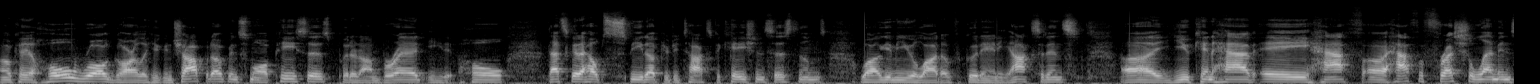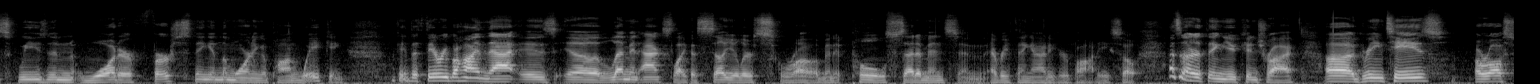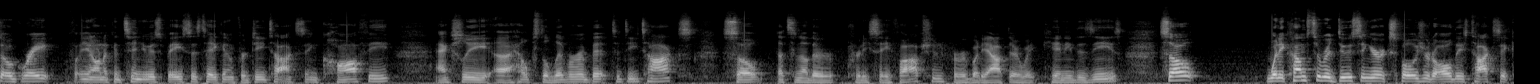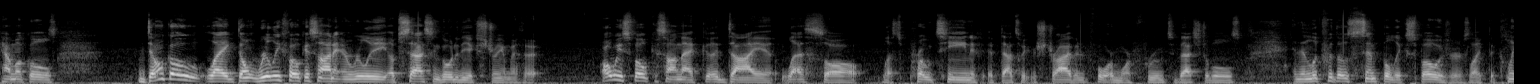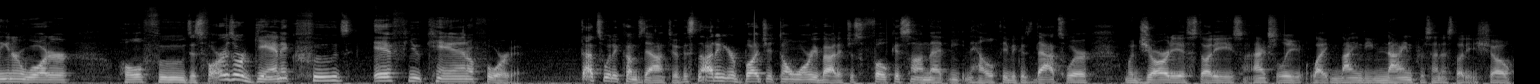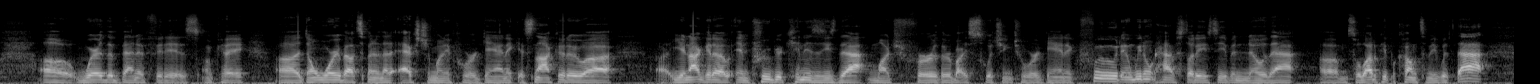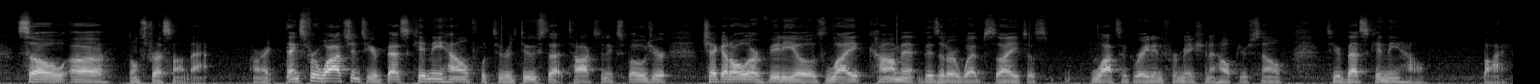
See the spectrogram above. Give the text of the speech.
okay, a whole raw garlic. You can chop it up in small pieces, put it on bread, eat it whole. That's going to help speed up your detoxification systems while giving you a lot of good antioxidants. Uh, you can have a half, uh, half a fresh lemon squeezed in water first thing in the morning upon waking. Okay, the theory behind that is uh, lemon acts like a cellular scrub and it pulls sediments and everything out of your body. So that's another thing you can try. Uh, green teas are also great, you know, on a continuous basis, taking them for detoxing. Coffee actually uh, helps the liver a bit to detox. So that's another pretty safe option for everybody out there with kidney disease. So when it comes to reducing your exposure to all these toxic chemicals, don't go like, don't really focus on it and really obsess and go to the extreme with it. Always focus on that good diet, less salt, less protein if, if that's what you're striving for, more fruits, vegetables. And then look for those simple exposures like the cleaner water, whole foods. As far as organic foods, if you can afford it. That's what it comes down to. If it's not in your budget, don't worry about it. Just focus on that eating healthy because that's where majority of studies, actually like 99% of studies show uh, where the benefit is. Okay, uh, don't worry about spending that extra money for organic. It's not going to. Uh, uh, you're not going to improve your kidney disease that much further by switching to organic food, and we don't have studies to even know that. Um, so a lot of people come to me with that. So uh, don't stress on that. All right, thanks for watching to your best kidney health. Look to reduce that toxin exposure. Check out all our videos, like, comment, visit our website. Just lots of great information to help yourself to your best kidney health. Bye.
